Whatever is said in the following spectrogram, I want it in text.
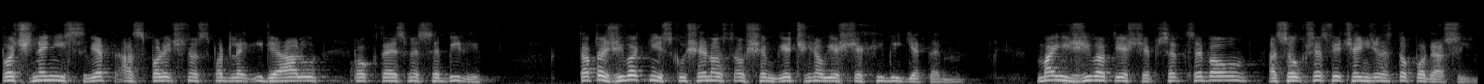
Proč není svět a společnost podle ideálu, po které jsme se byli? Tato životní zkušenost ovšem většinou ještě chybí dětem. Mají život ještě před sebou a jsou přesvědčeni, že se to podaří.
